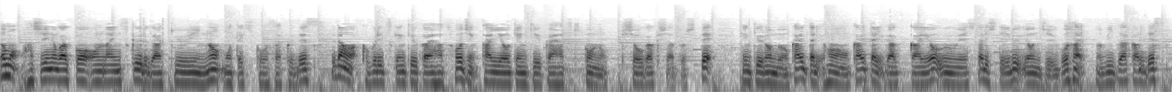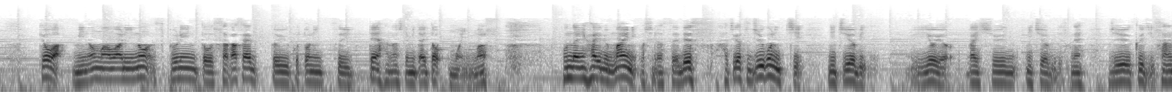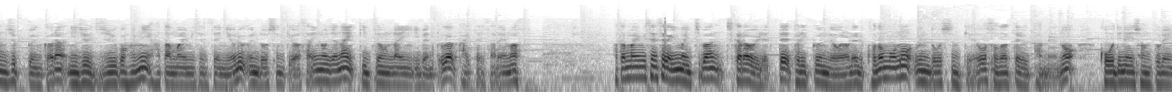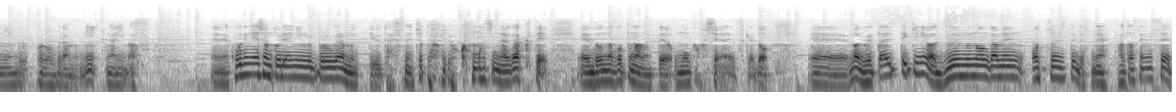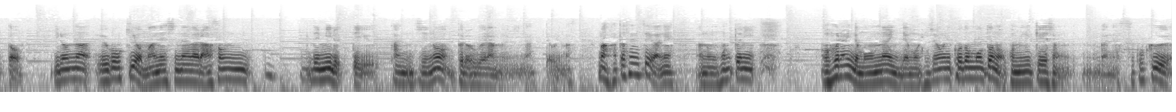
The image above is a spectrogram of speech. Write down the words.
どうも、走りの学校オンラインスクール学級委員の茂木耕作です。普段は国立研究開発法人海洋研究開発機構の気象学者として研究論文を書いたり本を書いたり学会を運営したりしている45歳のび盛りです。今日は身の回りのスプリントを探せということについて話してみたいと思います。本題に入る前にお知らせです。8月15日日曜日いよいよ来週日曜日ですね、19時30分から20時15分に畑真由美先生による運動神経は才能じゃないキッズオンラインイベントが開催されます。畑真由美先生が今一番力を入れて取り組んでおられる子供の運動神経を育てるためのコーディネーショントレーニングプログラムになります。え、コーディネーショントレーニングプログラムっていうとですね、ちょっと横文字長くて、え、どんなことなのって思うかもしれないですけど、えー、まあ、具体的には Zoom の画面を通じてですね畑先生といろんな動きを真似しながら遊んでみるっていう感じのプログラムになっております。まあ、畑先生がねあの本当にオフラインでもオンラインでも非常に子供とのコミュニケーションがねすごく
